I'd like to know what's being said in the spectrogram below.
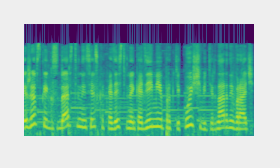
Ижевской государственной сельскохозяйственной академии, практикующий ветеринарный врач.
